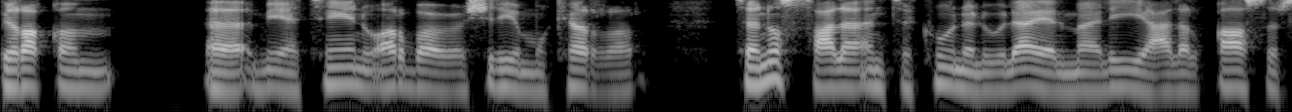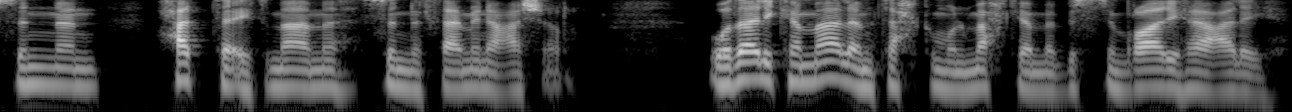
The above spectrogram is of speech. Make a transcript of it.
برقم 224 مكرر تنص على أن تكون الولاية المالية على القاصر سنا حتى إتمامه سن الثامنة عشر. وذلك ما لم تحكم المحكمة باستمرارها عليه.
